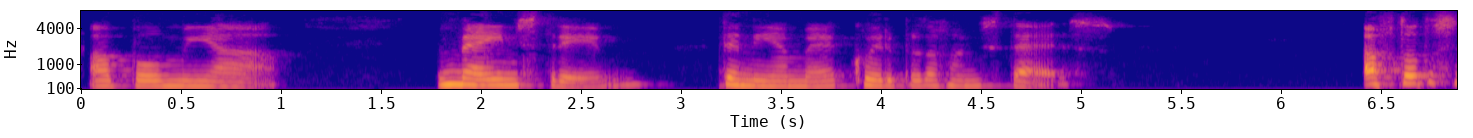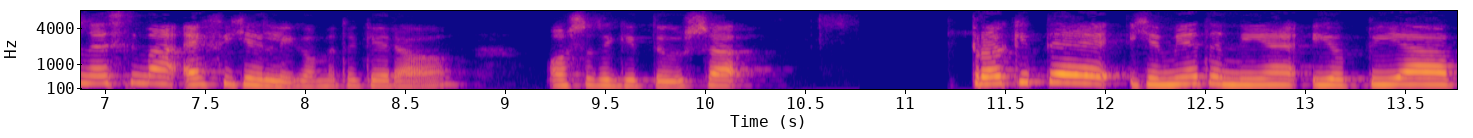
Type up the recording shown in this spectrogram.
από μια mainstream ταινία με queer πρωταγωνιστές. Αυτό το συνέστημα έφυγε λίγο με τον καιρό, όσο την κοιτούσα. Πρόκειται για μια ταινία η οποία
